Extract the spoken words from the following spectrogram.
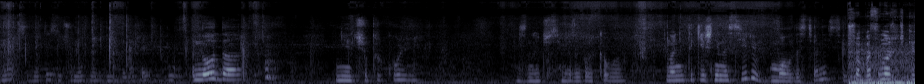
ціна, що до тисячі можна їздити. Ну да. Ні, що прикольно. Не знаю, чи сім'я забракувала. Ну, вони такі ж не носили в молодості, а носили. Що, босоножечки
